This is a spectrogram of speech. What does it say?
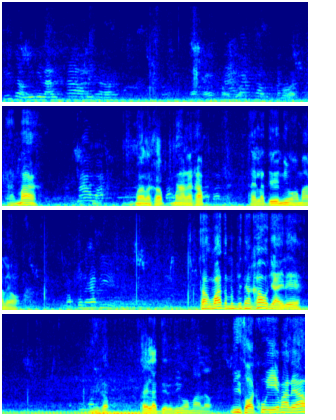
ที่แถวนี้มีร้านข้าวไหมครับอ่านมาหน้าวัดมาแล้วครับ มาแล้วครับ ไทยรัฐเจริญนิวเข้ามาแล้ว ขอบคุณนะครับพี่ทางวัดแต่มันเป็นทางเข้าใหญ่เลย นี่ครับ ไทยรัฐเดลิที่มาแล้วรีสอร์ทครูเอมาแล้ว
